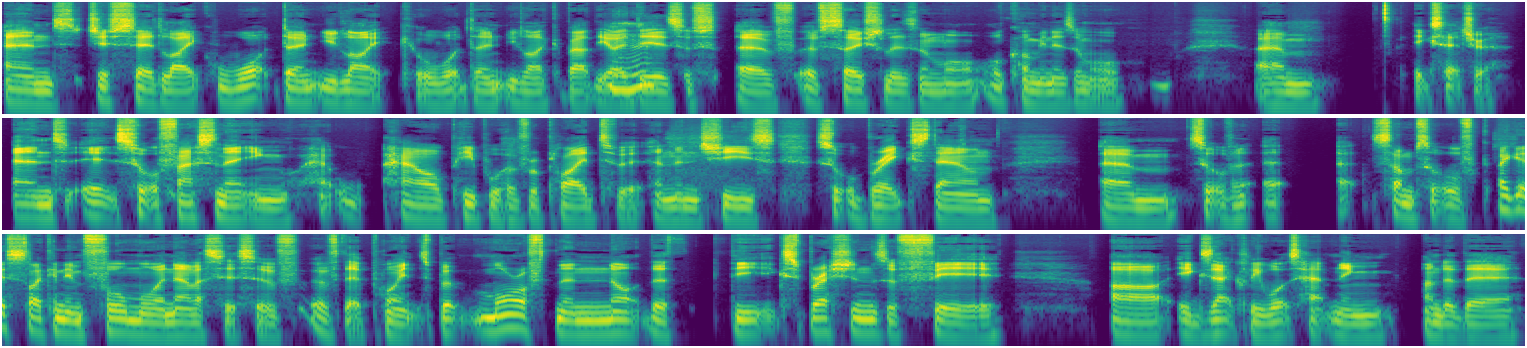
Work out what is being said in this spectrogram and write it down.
and just said like what don't you like or what don't you like about the mm-hmm. ideas of, of, of socialism or, or communism or um, etc and it's sort of fascinating how, how, people have replied to it and then she's sort of breaks down um, sort of a, some sort of, I guess, like an informal analysis of of their points. But more often than not, the the expressions of fear are exactly what's happening under their,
